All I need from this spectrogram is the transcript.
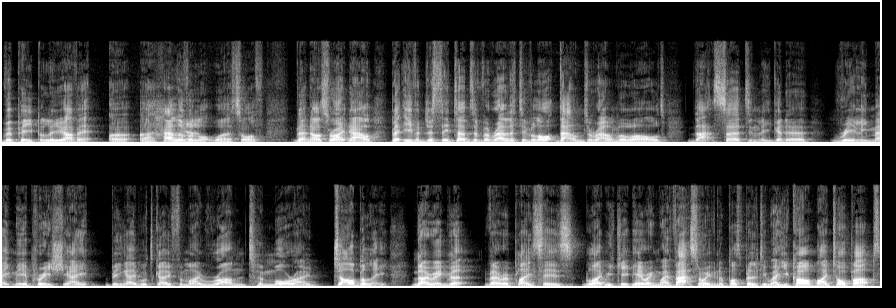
the people who have it a, a hell of yeah. a lot worse off than us right now. But even just in terms of the relative lockdowns around the world, that's certainly going to really make me appreciate being able to go for my run tomorrow doubly, knowing that there are places like we keep hearing where that's not even a possibility, where you can't buy top ups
